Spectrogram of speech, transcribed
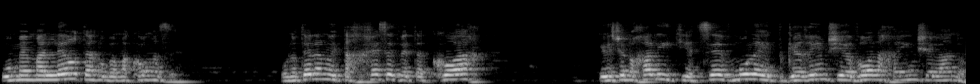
הוא ממלא אותנו במקום הזה. הוא נותן לנו את החסד ואת הכוח כדי שנוכל להתייצב מול האתגרים שיבואו על החיים שלנו.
